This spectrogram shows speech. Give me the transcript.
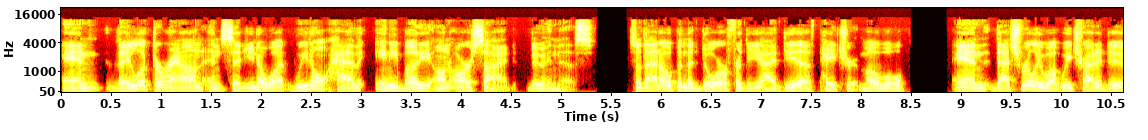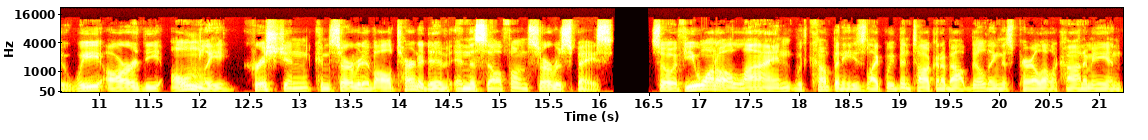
And they looked around and said, you know what? We don't have anybody on our side doing this. So that opened the door for the idea of Patriot Mobile. And that's really what we try to do. We are the only Christian conservative alternative in the cell phone service space. So if you want to align with companies like we've been talking about building this parallel economy and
